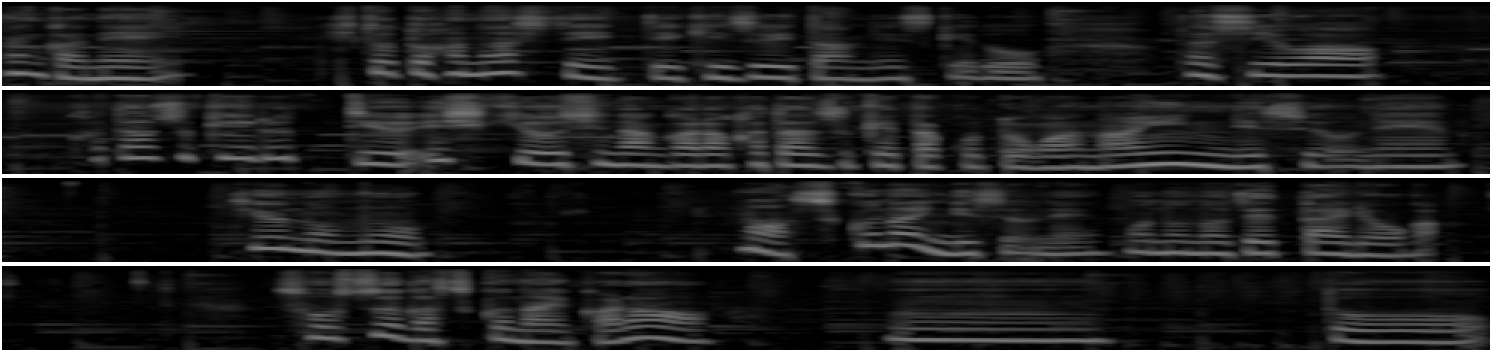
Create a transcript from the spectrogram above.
なんかね人と話していて気づいたんですけど私は片付けるっていう意識をしながら片付けたことがないんですよね。っていうのもまあ少ないんですよね。物の絶対量が。総数が少ないからうーんと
